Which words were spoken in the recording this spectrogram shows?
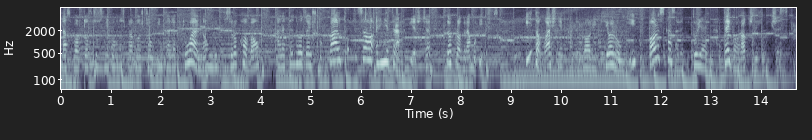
dla sportowców z niepełnosprawnością intelektualną lub wzrokową, ale ten rodzaj sztuk walk co nie trafił jeszcze do programu Igrzysk. I to właśnie w kategorii kyorugi Polska zadebiutuje na tegorocznych Igrzyskach.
